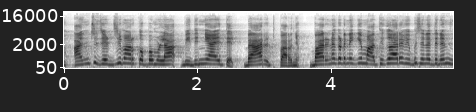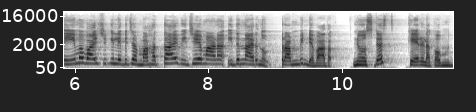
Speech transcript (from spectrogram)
ലംഘിക്കരുതെന്നും അഞ്ച് ജഡ്ജിമാർക്കൊപ്പമുള്ള വിധിന്യായത്തിൽ ബാരറ്റ് പറഞ്ഞു. ഭരണഘടനയ്ക്കും അധികാര വിഭജനത്തിനും നിയമവാഴ്ചയ്ക്ക് ലഭിച്ച മഹത്തായ വിജയമാണ് ഇതെന്നായിരുന്നു ട്രംപിന്റെ വാദം. News desk Kerala Kaumudi.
